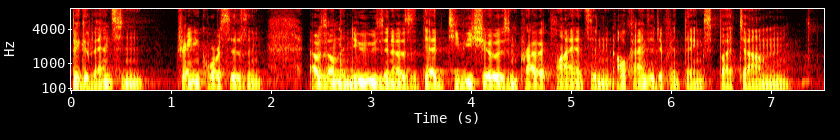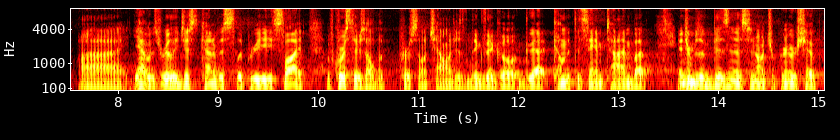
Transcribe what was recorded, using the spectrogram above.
big events and training courses. And I was on the news and I was had TV shows and private clients and all kinds of different things. But um, uh, yeah, it was really just kind of a slippery slide. Of course, there's all the personal challenges and things that go that come at the same time. But in terms of business and entrepreneurship,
